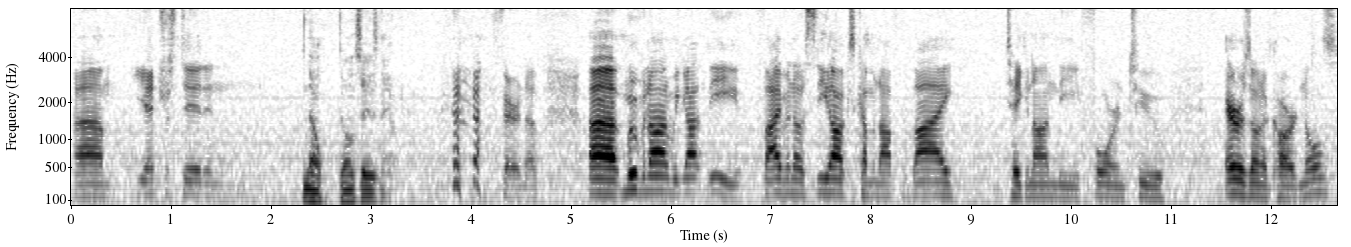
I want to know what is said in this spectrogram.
go. Um, you interested in No, don't say his name. Fair enough. Uh, moving on, we got the five and zero Seahawks coming off the bye, taking on the four and two Arizona Cardinals.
